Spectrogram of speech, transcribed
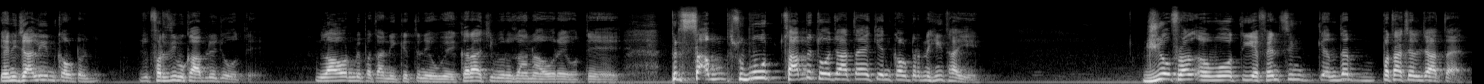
यानी जाली इनकाउंटर फर्जी मुकाबले जो होते हैं। लाहौर में पता नहीं कितने हुए, कराची में रोज़ाना हो रहे होते हैं। फिर सबूत साबित हो जाता है कि इनकाउंटर नहीं था ये। जियो वो होती है फेंसिंग के अंदर पता चल जाता है।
